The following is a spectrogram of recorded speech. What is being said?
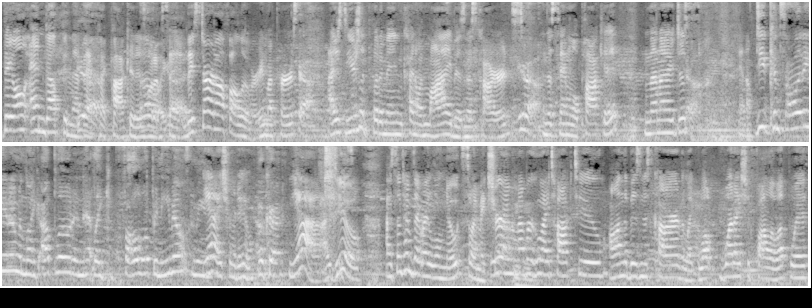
they all end up in that Yeah. backpack pocket, is Oh what I'm saying. God. They start off all over in my purse. Yeah. I just usually put them in kind of in my business cards Yeah. in the same little pocket, and then I just, you know. Do you consolidate them and like upload and like follow up in emails? I mean, Yeah, I sure do. Okay. Yeah, I do. I sometimes I write little notes so I make sure I remember mm-hmm. who I talked to on the business card, or like what what I should follow up with.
